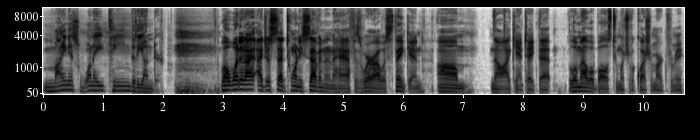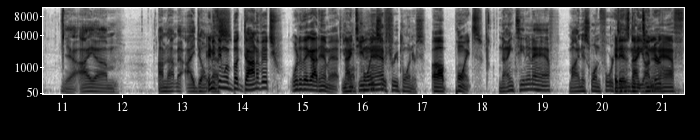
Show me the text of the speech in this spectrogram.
minus 118 to the under. well. What did I? I just said 27 and a half is where I was thinking. Um, no, I can't take that. Lamelo Ball is too much of a question mark for me. Yeah, I um I'm not I don't Anything mess- with Bogdanovich? What do they got him at? You want 19 and a points or three pointers. Uh, points. 19 and a half minus 114 It is to the 19 under, and a half.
